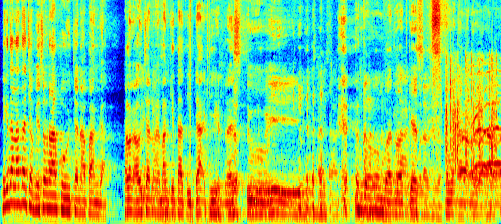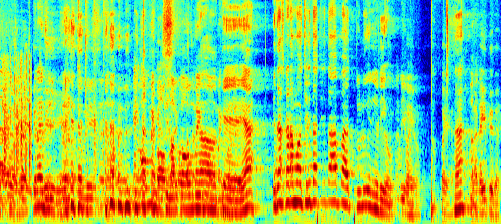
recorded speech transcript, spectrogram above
ya kita lihat aja besok Rabu hujan apa enggak kalau nggak hujan memang kita tidak direstui untuk membuat podcast tepuk tangan Keren sih. Kayak komeng gak sih? Komeng. oke ya kita sekarang mau cerita-cerita apa dulu ini Rio Apa ya? Apa ya? Hah? Ada itu kan.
